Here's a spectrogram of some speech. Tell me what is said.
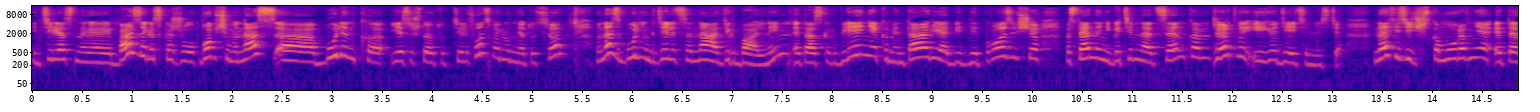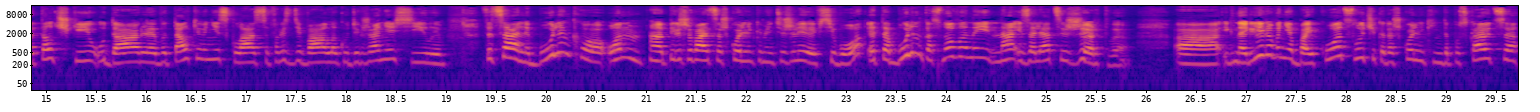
интересной базы расскажу. В общем, у нас э, буллинг, если что, я тут телефон смотрю, у меня тут все. У нас буллинг делится на вербальный, это оскорбления, комментарии, обидные прозвища, постоянная негативная оценка жертвы и ее деятельности. На физическом уровне это толчки, удары, выталкивание из классов, раздевалок, удержание силы. Социальный буллинг, он э, переживается школьниками тяжелее всего. Это буллинг, основанный на изоляции жертвы. А, игнорирование, бойкот, случаи, когда школьники не допускаются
